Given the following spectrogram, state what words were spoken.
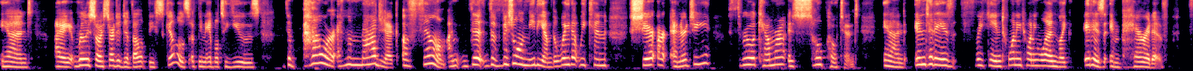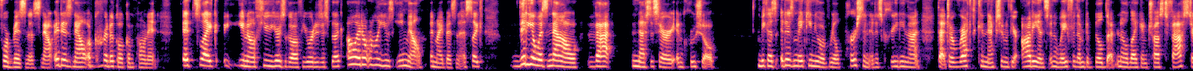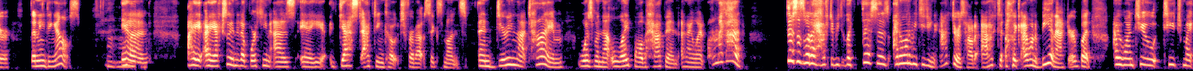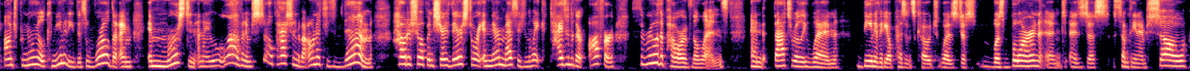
And I really so I started to develop these skills of being able to use the power and the magic of film. I'm the the visual medium, the way that we can share our energy through a camera is so potent. And in today's freaking 2021, like it is imperative for business now. It is now a mm-hmm. critical component. It's like, you know, a few years ago, if you were to just be like, oh, I don't really use email in my business, like video is now that necessary and crucial because it is making you a real person it is creating that that direct connection with your audience in a way for them to build that know like and trust faster than anything else mm-hmm. and I, I actually ended up working as a guest acting coach for about six months and during that time was when that light bulb happened and i went oh my god this is what I have to be like. This is, I don't want to be teaching actors how to act. Like, I want to be an actor, but I want to teach my entrepreneurial community this world that I'm immersed in and I love and I'm so passionate about. I want to teach them how to show up and share their story and their message and the way it ties into their offer through the power of the lens. And that's really when being a video presence coach was just was born and is just something I'm so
